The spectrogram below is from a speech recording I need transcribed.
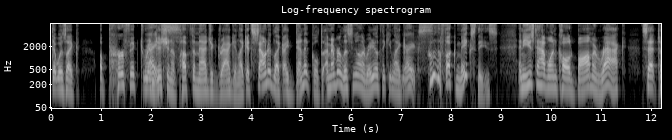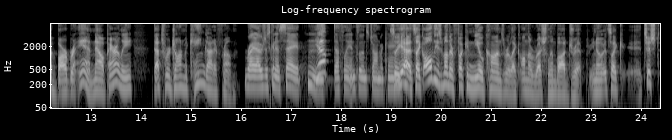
that was like a perfect rendition of Puff the Magic Dragon. Like it sounded like identical to I remember listening on the radio thinking like Yikes. who the fuck makes these? And he used to have one called Bomb Iraq set to Barbara Ann. Now apparently that's where John McCain got it from. Right, I was just gonna say, hmm, Yep. definitely influenced John McCain. So yeah, it's like all these motherfucking neocons were like on the Rush Limbaugh drip. You know, it's like it's just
